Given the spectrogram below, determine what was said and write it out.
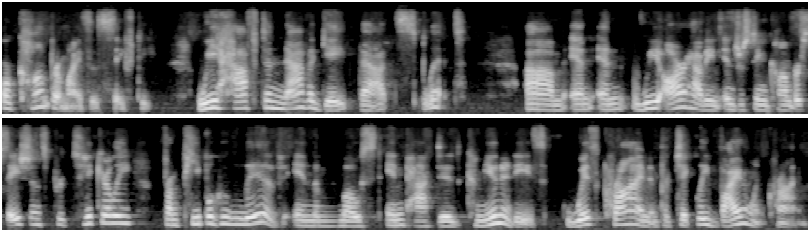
or compromises safety. We have to navigate that split. Um, and, and we are having interesting conversations, particularly from people who live in the most impacted communities with crime and particularly violent crime.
